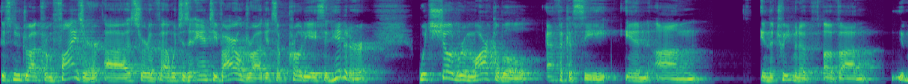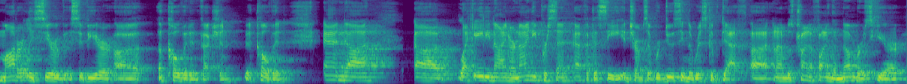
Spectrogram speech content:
this new drug from Pfizer, uh, sort of uh, which is an antiviral drug. It's a protease inhibitor, which showed remarkable efficacy in um, in the treatment of of um, moderately severe uh, a COVID infection, COVID, and uh, uh, like 89 or 90 percent efficacy in terms of reducing the risk of death. Uh, and I was trying to find the numbers here.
